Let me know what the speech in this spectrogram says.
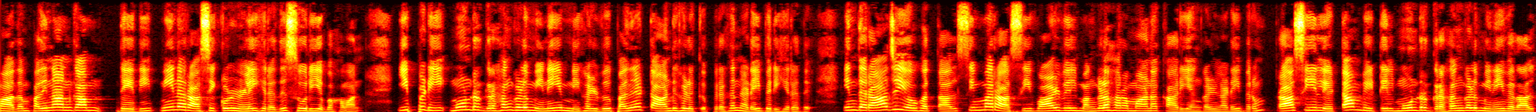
மாதம் பதினான்காம் தேதி மீன ராசிக்குள் நுழைகிறது சூரிய பகவான். இப்படி மூன்று கிரகங்களும் இணையும் நிகழ்வு பதினெட்டு ஆண்டுகளுக்கு பிறகு நடைபெறுகிறது. இந்த ராஜயோகத்தால் சிம்ம ராசி வாழ்வில் மங்களகரமான காரியங்கள் நடைபெறும். ராசியில் எட்டாம் வீட்டில் மூன்று கிரகங்களும் இணைவதால்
